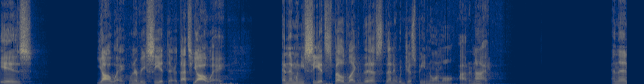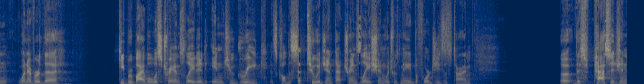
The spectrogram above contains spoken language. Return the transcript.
is Yahweh. Whenever you see it there, that's Yahweh. And then when you see it spelled like this, then it would just be normal Adonai. And then whenever the Hebrew Bible was translated into Greek, it's called the Septuagint, that translation, which was made before Jesus' time. The, this passage in,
